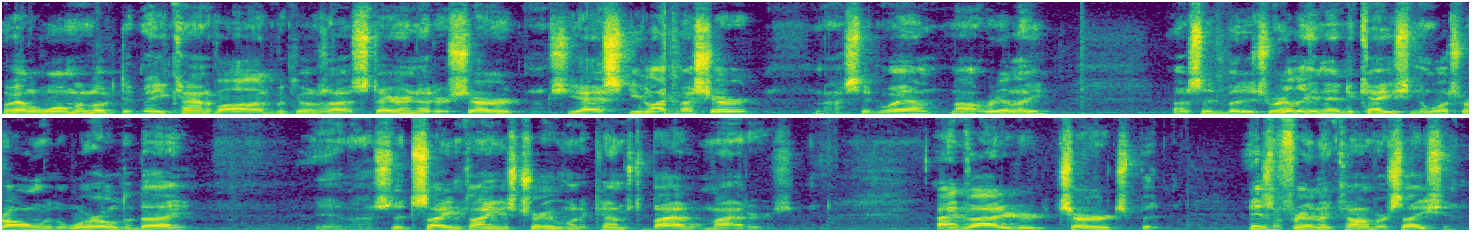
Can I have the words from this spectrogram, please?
Well, the woman looked at me kind of odd because I was staring at her shirt. She asked, You like my shirt? I said, Well, not really. I said, But it's really an indication of what's wrong with the world today. And I said, Same thing is true when it comes to Bible matters. I invited her to church, but it was a friendly conversation.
